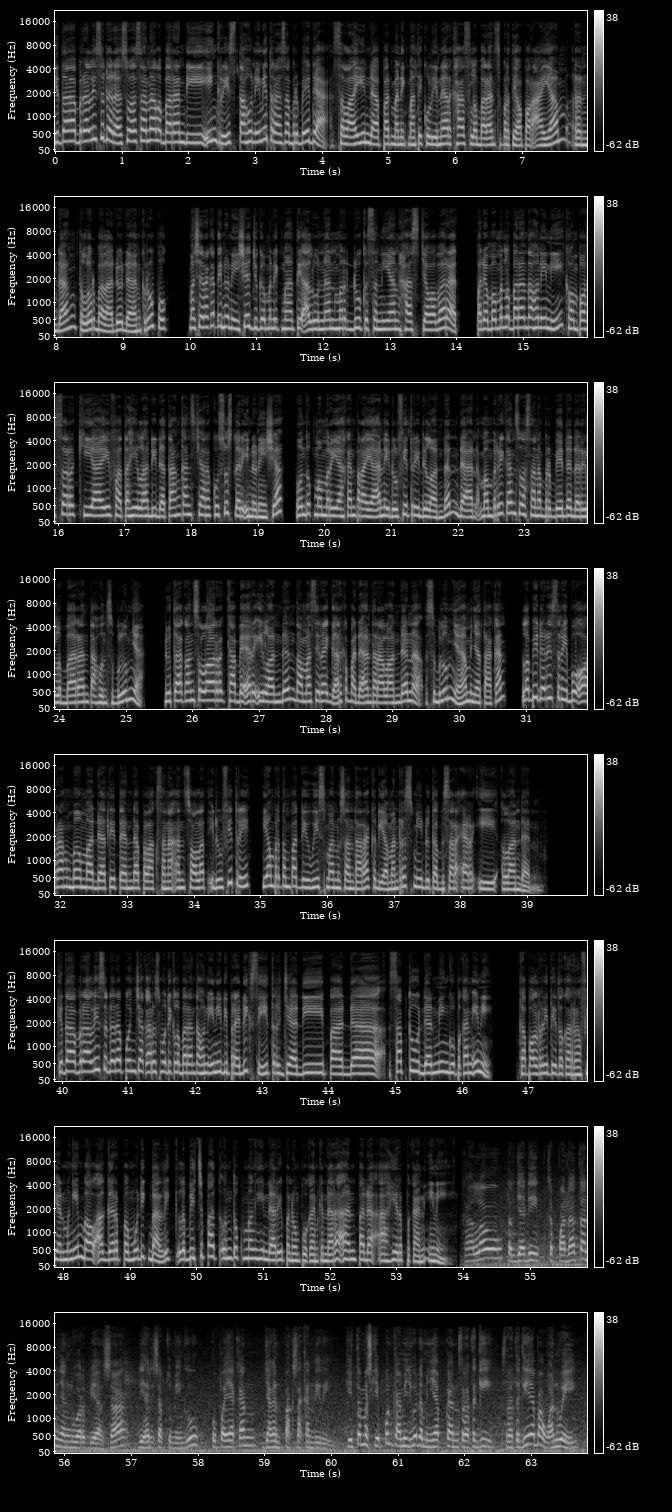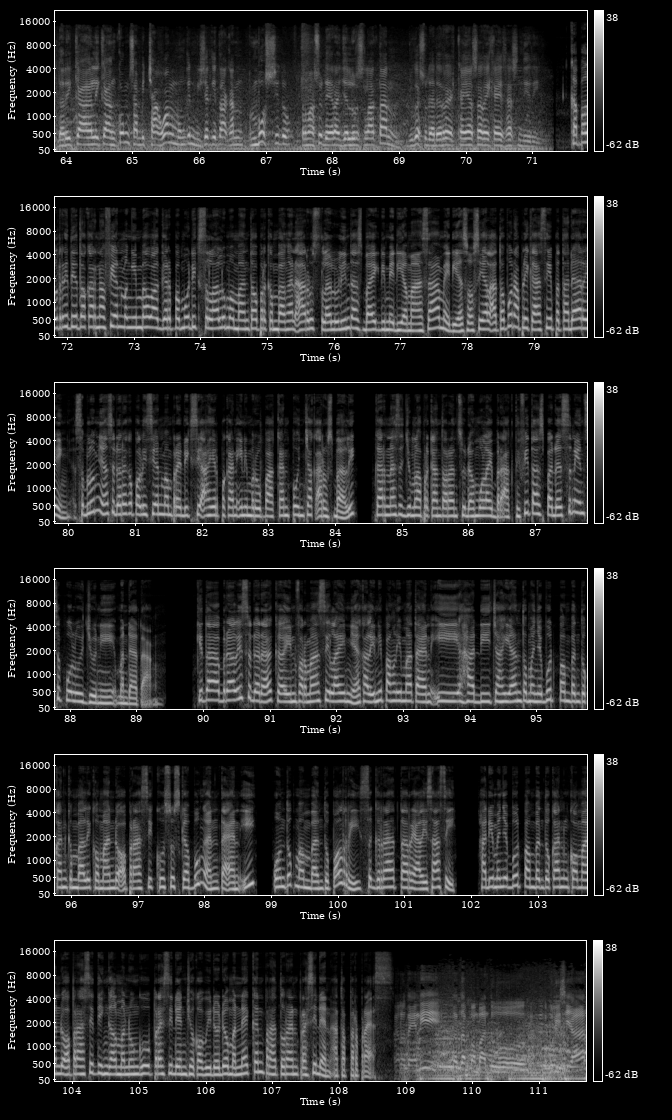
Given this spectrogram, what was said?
Kita beralih saudara, suasana lebaran di Inggris tahun ini terasa berbeda. Selain dapat menikmati kuliner khas lebaran seperti opor ayam, rendang, telur balado, dan kerupuk, masyarakat Indonesia juga menikmati alunan merdu kesenian khas Jawa Barat. Pada momen lebaran tahun ini, komposer Kiai Fatahillah didatangkan secara khusus dari Indonesia untuk memeriahkan perayaan Idul Fitri di London dan memberikan suasana berbeda dari lebaran tahun sebelumnya. Duta Konselor KBRI London Thomas Siregar kepada Antara London sebelumnya menyatakan lebih dari seribu orang memadati tenda pelaksanaan sholat Idul Fitri yang bertempat di Wisma Nusantara kediaman resmi Duta Besar RI London. Kita beralih, saudara puncak arus mudik lebaran tahun ini diprediksi terjadi pada Sabtu dan Minggu pekan ini. Kapolri Tito Karnavian mengimbau agar pemudik balik lebih cepat untuk menghindari penumpukan kendaraan pada akhir pekan ini. Kalau terjadi kepadatan yang luar biasa di hari Sabtu Minggu, upayakan jangan paksakan diri. Kita meskipun kami juga sudah menyiapkan strategi. Strateginya apa? One way. Dari Kali Kangkung sampai Cawang mungkin bisa kita akan tembus itu. Termasuk daerah jalur selatan juga sudah ada rekayasa-rekayasa sendiri. Kapolri Tito Karnavian mengimbau agar pemudik selalu memantau perkembangan arus lalu lintas baik di media massa, media sosial, ataupun aplikasi peta daring. Sebelumnya, saudara kepolisian memprediksi akhir pekan ini merupakan puncak arus balik karena sejumlah perkantoran sudah mulai beraktivitas pada Senin 10 Juni mendatang. Kita beralih saudara ke informasi lainnya. Kali ini Panglima TNI Hadi Cahyanto menyebut pembentukan kembali Komando Operasi Khusus Gabungan TNI untuk membantu Polri segera terrealisasi. Hadi menyebut pembentukan komando operasi tinggal menunggu Presiden Joko Widodo menekan peraturan Presiden atau Perpres. Kalau TNI tetap membantu kepolisian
